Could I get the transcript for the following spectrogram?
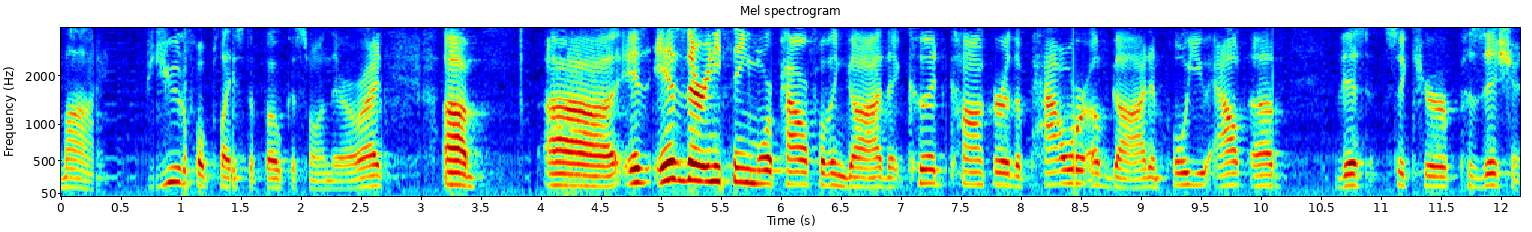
mine. Beautiful place to focus on there, all right? Um, uh, is, is there anything more powerful than God that could conquer the power of God and pull you out of this secure position?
